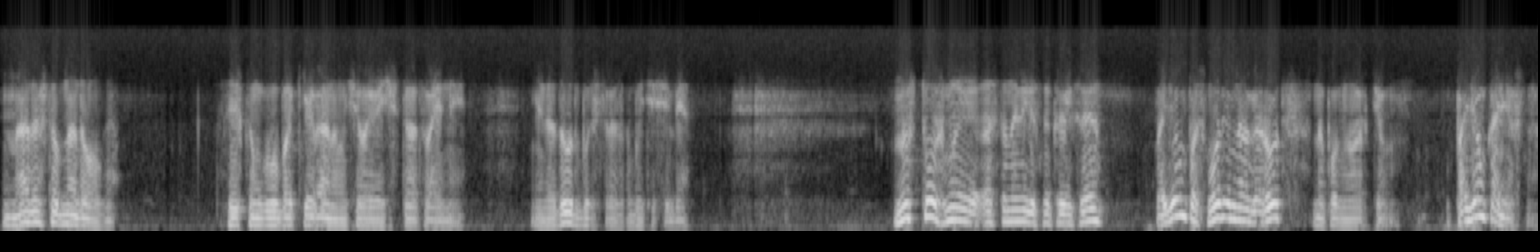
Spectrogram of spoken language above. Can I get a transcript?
«Надо, чтобы надолго. Слишком глубоки раны у человечества от войны. Не дадут быстро забыть о себе». «Ну что ж, мы остановились на крыльце. Пойдем посмотрим на огород», — напомнил Артем. «Пойдем, конечно»,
